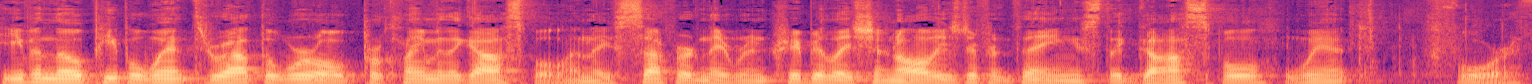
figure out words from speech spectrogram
even though people went throughout the world proclaiming the gospel and they suffered and they were in tribulation and all these different things, the gospel went forth.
